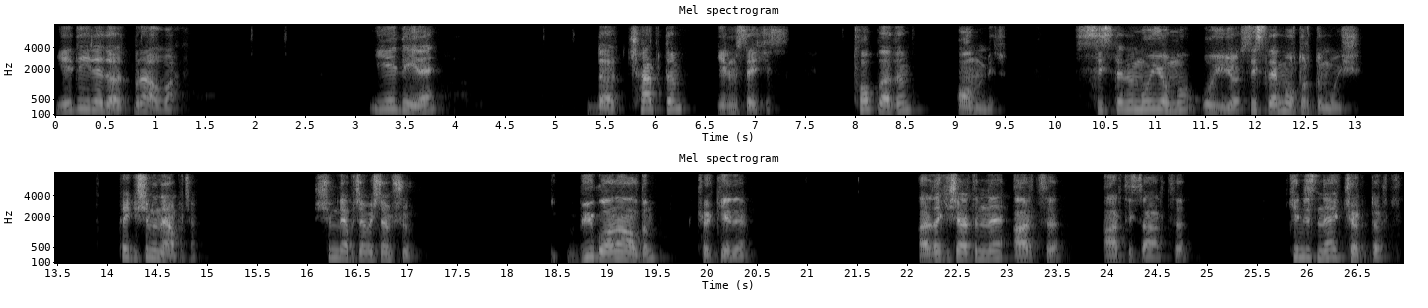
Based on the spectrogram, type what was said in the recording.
7 ile 4. Bravo bak. 7 ile 4 çarptım 28. Topladım 11. Sistemim uyuyor mu? Uyuyor. Sisteme oturttum bu iş. Peki şimdi ne yapacağım? Şimdi yapacağım işlem şu. Büyük olanı aldım. Kök 7. Aradaki işaretim ne? Artı. Artıysa artı. İkincisi ne? Kök 4.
